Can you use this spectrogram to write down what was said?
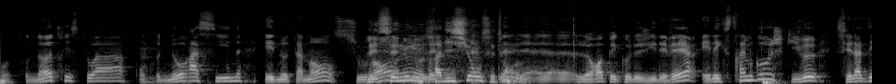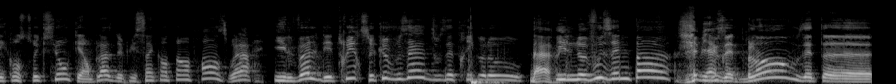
contre notre histoire, contre nos racines, et notamment souvent. Laissez-nous nos la- traditions, c'est la- tout. la- L'Europe Écologie des Verts et l'extrême gauche qui veut, c'est la déconstruction qui est en place depuis 50 ans en France. Voilà, ils veulent détruire ce que vous êtes. Vous êtes rigolo. Bah oui. Ils ne vous aiment pas. Bien vous êtes blanc, vous êtes euh,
